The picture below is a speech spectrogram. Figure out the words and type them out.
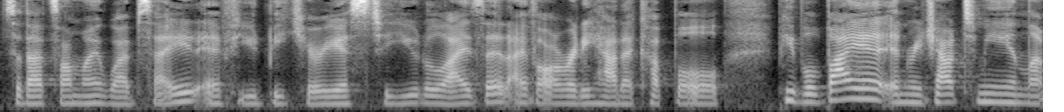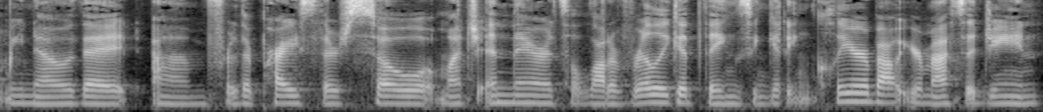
So that's on my website if you'd be curious to utilize it. I've already had a couple people buy it and reach out to me and let me know that um, for the price, there's so much in there. It's a lot of really good things and getting clear about your messaging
